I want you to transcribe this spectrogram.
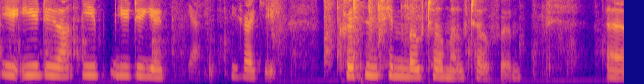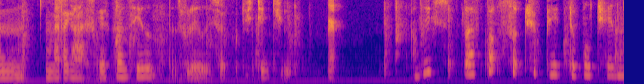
you you do that. You you do you. Yeah, he's very cute. Christened him Moto Moto from um Madagascar because he that's really so just cute. At least I've got such a big double chin.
